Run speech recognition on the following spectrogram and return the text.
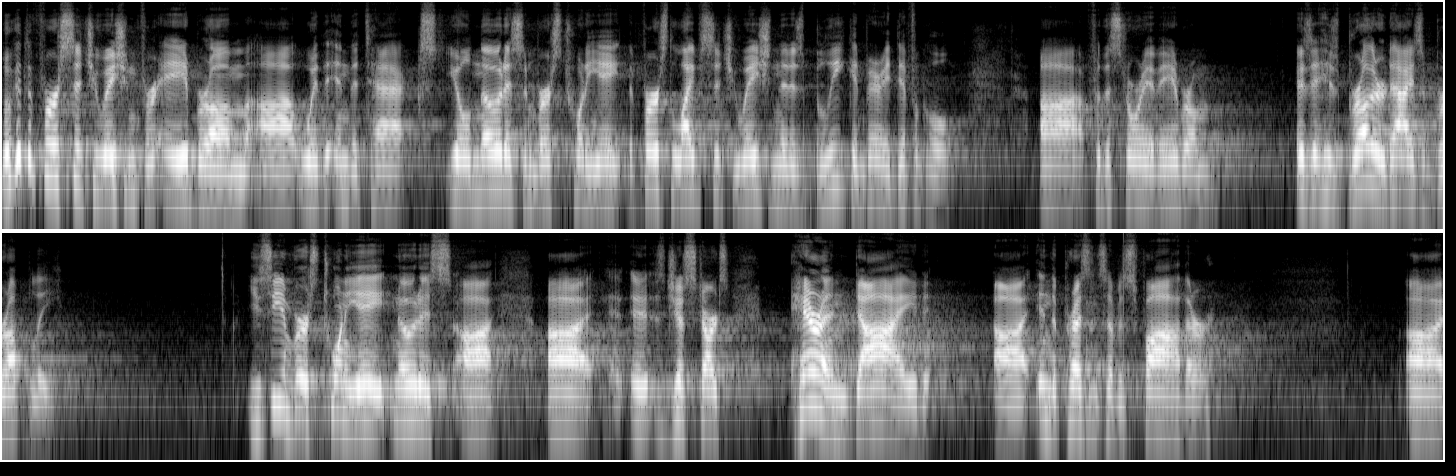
Look at the first situation for Abram uh, within the text. You'll notice in verse 28, the first life situation that is bleak and very difficult uh, for the story of Abram is that his brother dies abruptly. You see in verse 28, notice uh, uh it just starts Haran died uh, in the presence of his father. Uh,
